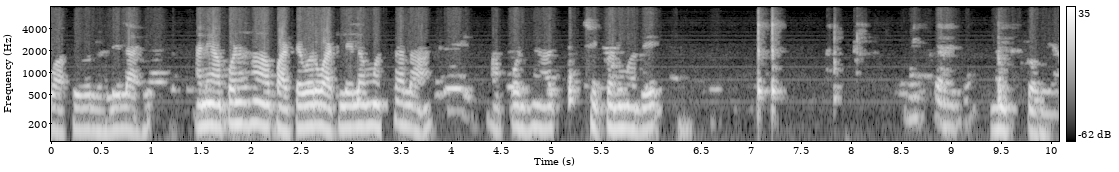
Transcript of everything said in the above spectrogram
वाफेवर झालेलं आहे. आणि आपण हा पाट्यावर वाटलेला मसाला आपण ह्या चिकनमध्ये मिक्स करायचं. मिक्स करूया.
